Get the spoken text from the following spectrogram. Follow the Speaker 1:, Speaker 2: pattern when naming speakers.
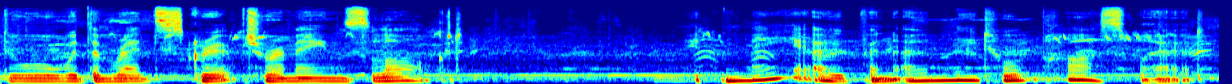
Speaker 1: Door with the red script remains locked. It may open only to a password.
